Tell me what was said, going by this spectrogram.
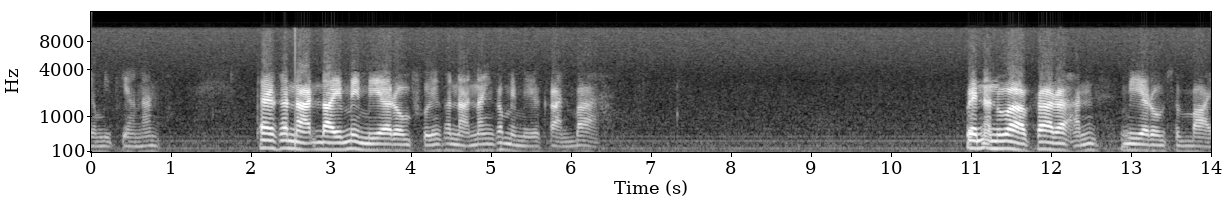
ยังมีเพียงนั้น ถ้าขนาดใดไม่มีอารมณ์ฝืนขนาดนั้นก็ไม่มีอาการบ้า เป็นอันว่าพระอรหันต์มีอารมณ์สบาย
